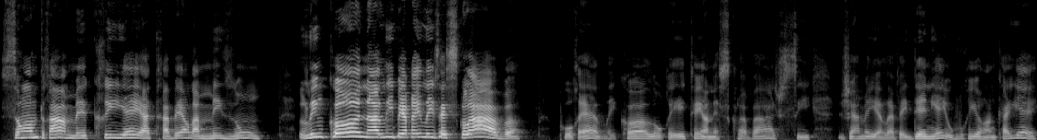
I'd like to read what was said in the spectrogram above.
Sandra me criait à travers la maison. Lincoln a libéré les esclaves. Pour elle, l'école aurait été un esclavage si jamais elle avait daigné ouvrir un cahier.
